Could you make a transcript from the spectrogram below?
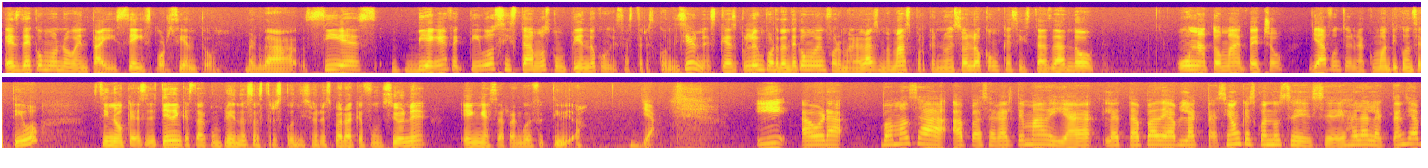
es de como 96%, ¿verdad? Sí es bien efectivo si estamos cumpliendo con esas tres condiciones, que es lo importante como informar a las mamás, porque no es solo con que si estás dando una toma de pecho ya funcionar como anticonceptivo, sino que se tienen que estar cumpliendo esas tres condiciones para que funcione en ese rango de efectividad. Ya. Y ahora, vamos a, pasar al tema de ya la etapa de ablactación, que es cuando se, se, deja la lactancia,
